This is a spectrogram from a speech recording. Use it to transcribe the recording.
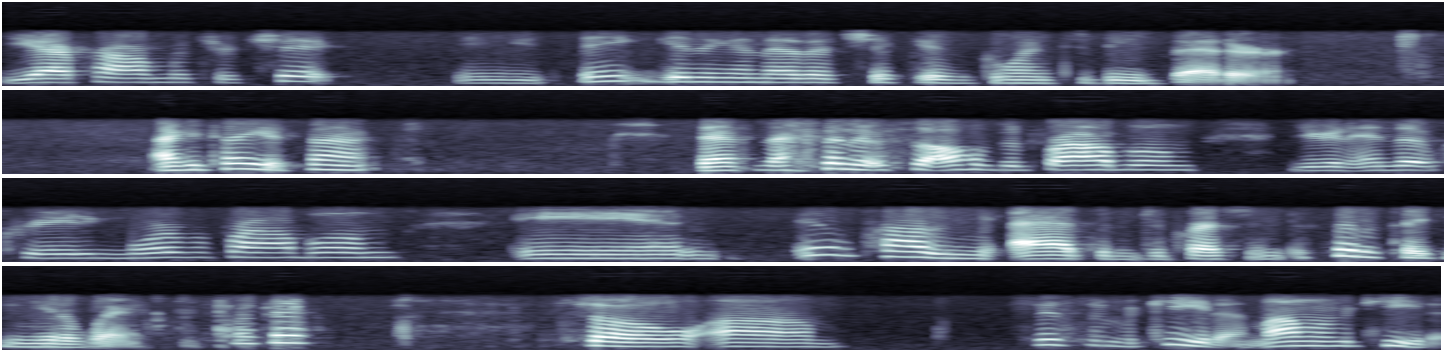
You have a problem with your chick and you think getting another chick is going to be better. I can tell you it's not. That's not going to solve the problem. You're going to end up creating more of a problem, and it'll probably add to the depression instead of taking it away. Okay. So, um, Sister Makita, Mama Makita,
